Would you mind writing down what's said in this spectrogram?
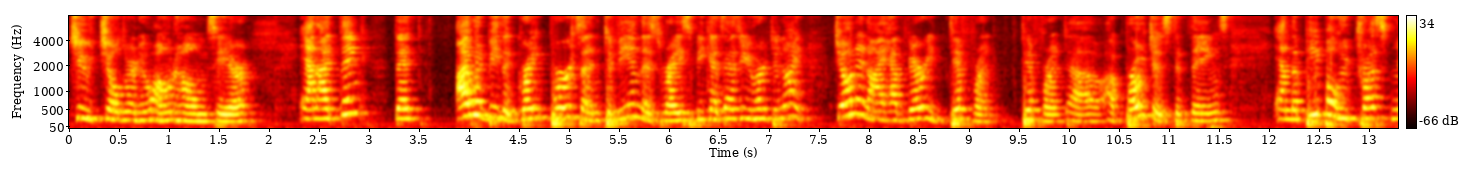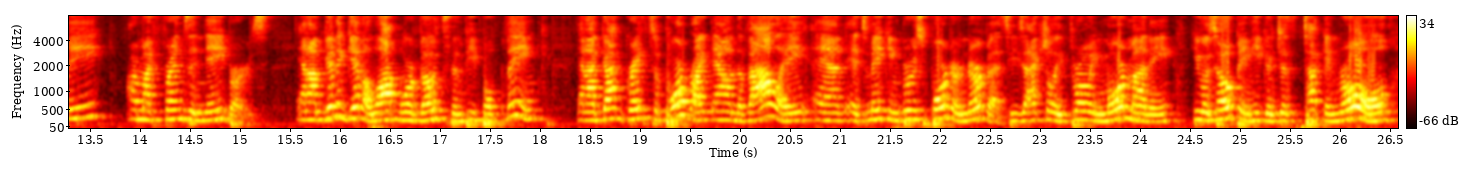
two children who own homes here. And I think that I would be the great person to be in this race because, as you heard tonight, Joan and I have very different different uh, approaches to things, and the people who trust me are my friends and neighbors. And I'm going to get a lot more votes than people think. And I've got great support right now in the valley, and it's making Bruce Porter nervous. He's actually throwing more money. He was hoping he could just tuck and roll,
